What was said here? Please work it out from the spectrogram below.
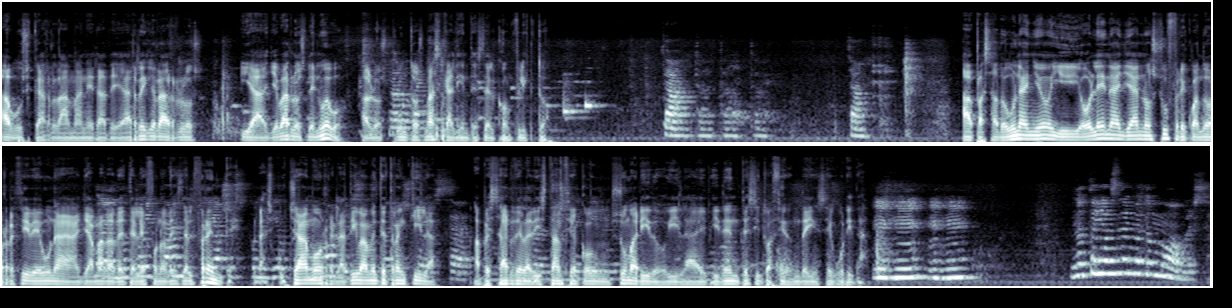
a buscar la manera de arreglarlos y a llevarlos de nuevo a los puntos más calientes del conflicto. Ha pasado un año y Olena ya no sufre cuando recibe una llamada de teléfono desde el frente. La escuchamos relativamente tranquila, a pesar de la distancia con su marido y la evidente situación de inseguridad. Ну, то я з ними домовлюся.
